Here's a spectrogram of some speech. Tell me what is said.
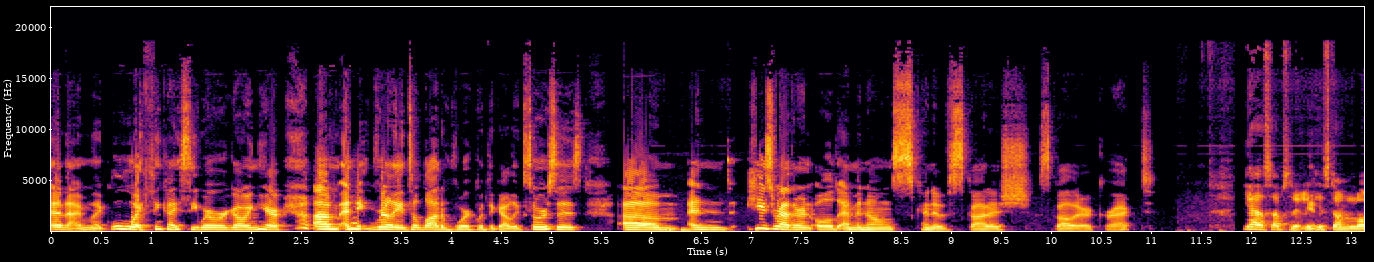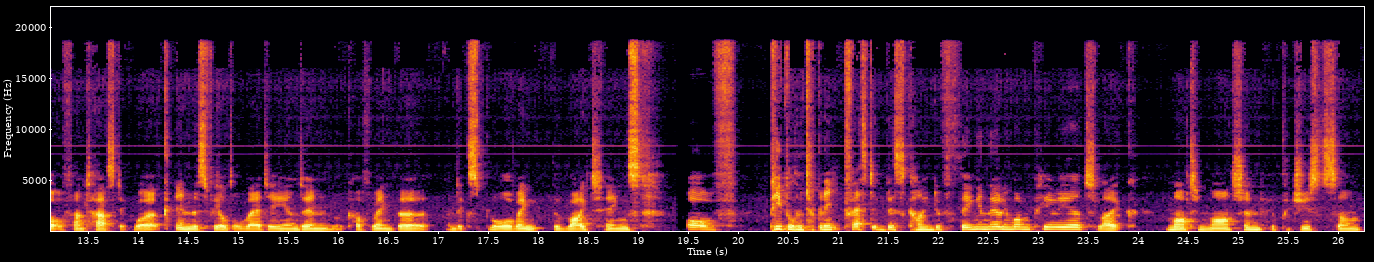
and I'm like, oh, I think I see where we're going here. Um, and it, really, it's a lot of work with the Gaelic sources. Um, mm-hmm. and he's rather an old eminence kind of Scottish scholar, correct? Yes, absolutely. Yeah. He's done a lot of fantastic work in this field already, and in recovering the and exploring the writings of people who took an interest in this kind of thing in the early modern period, like Martin Martin, who produced some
